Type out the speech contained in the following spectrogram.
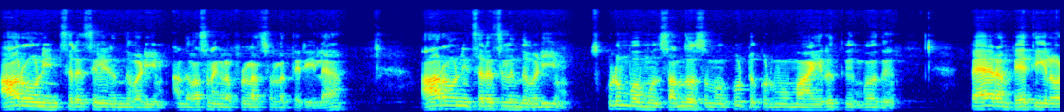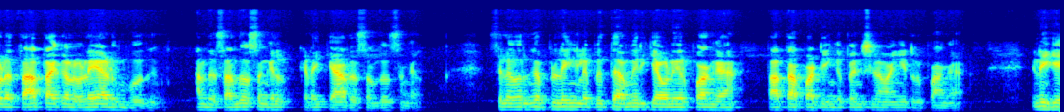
ஆரோனின் சிரசில் இருந்து வடியும். அந்த வசனங்களை ஃபுல்லாக சொல்ல தெரியல. ஆரோனின் சிரசிலிருந்து வடியும். குடும்பமும் சந்தோஷமும் கூட்டு குடும்பமாக இருக்கும்போது பேரன் பேத்திகளோட தாத்தாக்கள் விளையாடும்போது அந்த சந்தோஷங்கள் கிடைக்காத சந்தோஷங்கள். சிலவருங்க பிள்ளைங்களை பெற்று அமெரிக்காவில் இருப்பாங்க. தாத்தா பாட்டி இங்கே பென்ஷனை வாங்கிட்டு இருப்பாங்க. இன்றைக்கி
